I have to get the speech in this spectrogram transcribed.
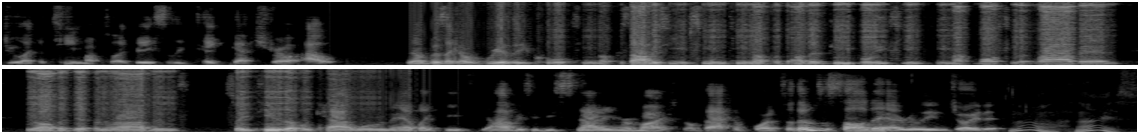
do like a team up to like basically take Deathstroke out. You know, like a really cool team up because obviously you've seen him team up with other people. You've seen him team up mostly with Robin, you know, all the different Robins. So he teams up with Catwoman. They have like these obviously these sniding remarks going back and forth. So that was a solid day. I really enjoyed it. Oh, nice.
